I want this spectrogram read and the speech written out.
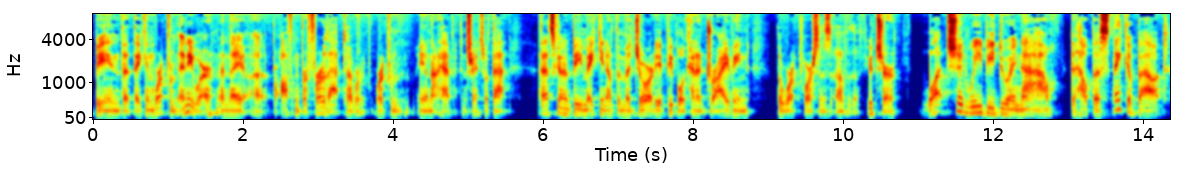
being that they can work from anywhere, and they uh, often prefer that to work, work from you know not have constraints with that. That's going to be making up the majority of people kind of driving the workforces of the future. What should we be doing now to help us think about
